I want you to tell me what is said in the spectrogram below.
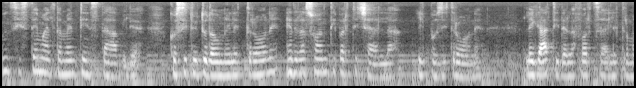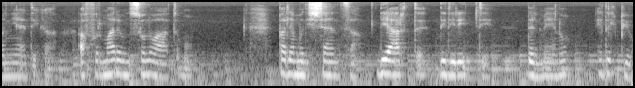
un sistema altamente instabile, costituito da un elettrone e dalla sua antiparticella, il positrone, legati dalla forza elettromagnetica a formare un solo atomo. Parliamo di scienza, di arte, di diritti, del meno e del più.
